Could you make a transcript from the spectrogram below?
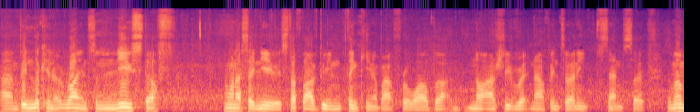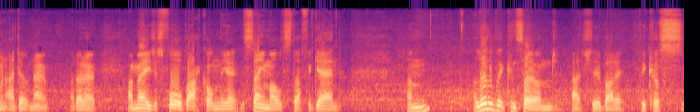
I've been looking at writing some new stuff. And when I say new, it's stuff that I've been thinking about for a while, but not actually written up into any sense. So at the moment, I don't know. I don't know. I may just fall back on the, the same old stuff again. I'm a little bit concerned actually about it because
